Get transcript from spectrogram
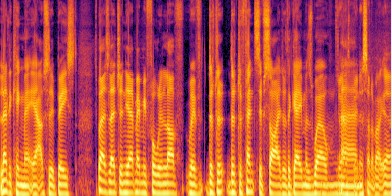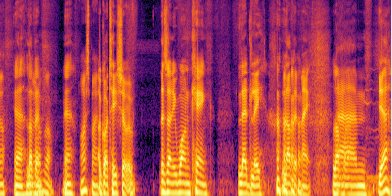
Ledley King, mate, yeah, absolute beast. Spurs legend, yeah, made me fall in love with the the, the defensive side of the game as well. Mm, yeah, it's Um, been a centre back. Yeah, yeah, love Yeah, him. love yeah, nice mate. I got a T-shirt with. There's only one King, Ledley. Love it, mate. Love that. um, Yeah.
